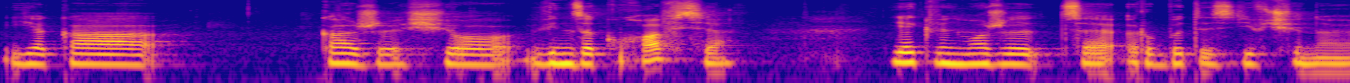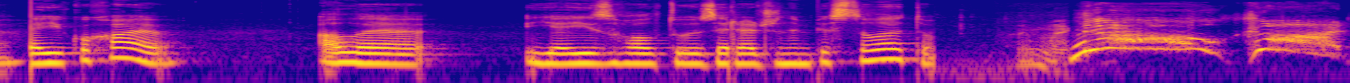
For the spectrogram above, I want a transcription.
яка каже, що він закохався, як він може це робити з дівчиною? Я її кохаю, але я її зґвалтую зарядженим пістолетом. No, God!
